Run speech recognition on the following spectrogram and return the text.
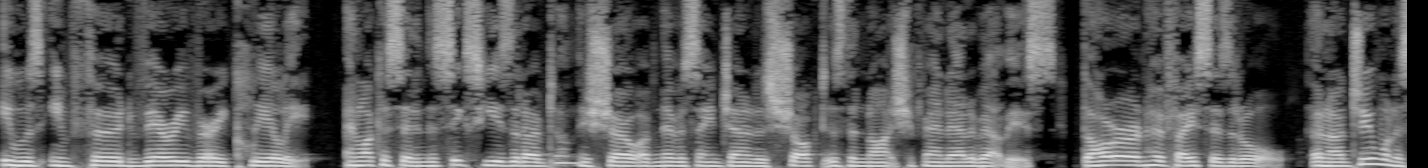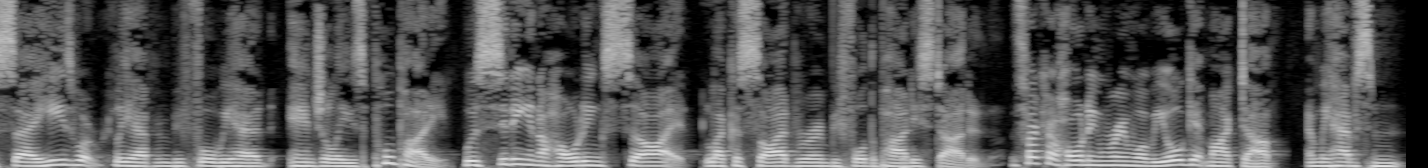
It was inferred very, very clearly. And like I said, in the six years that I've done this show, I've never seen Janet as shocked as the night she found out about this. The horror on her face says it all. And I do want to say, here's what really happened before we had Angelique's pool party. Was sitting in a holding site, like a side room before the party started. It's like a holding room where we all get mic'd up and we have some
